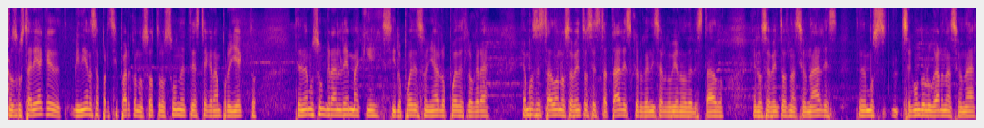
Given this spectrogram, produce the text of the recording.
Nos gustaría que vinieras a participar con nosotros, únete a este gran proyecto. Tenemos un gran lema aquí, si lo puedes soñar, lo puedes lograr. Hemos estado en los eventos estatales que organiza el gobierno del estado, en los eventos nacionales, tenemos segundo lugar nacional.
